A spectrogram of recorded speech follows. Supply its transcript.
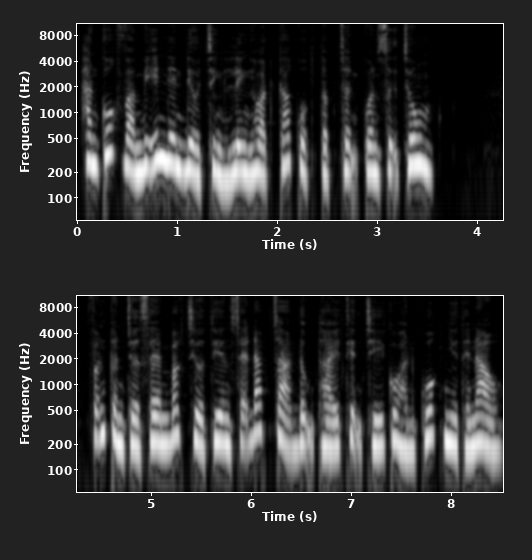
Hàn Quốc và Mỹ nên điều chỉnh linh hoạt các cuộc tập trận quân sự chung – vẫn cần chờ xem Bắc Triều Tiên sẽ đáp trả động thái thiện trí của Hàn Quốc như thế nào.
